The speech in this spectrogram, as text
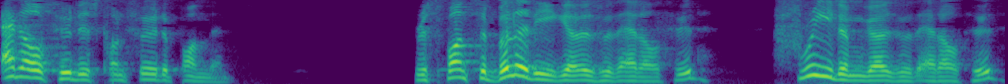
adulthood is conferred upon them. Responsibility goes with adulthood. Freedom goes with adulthood.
